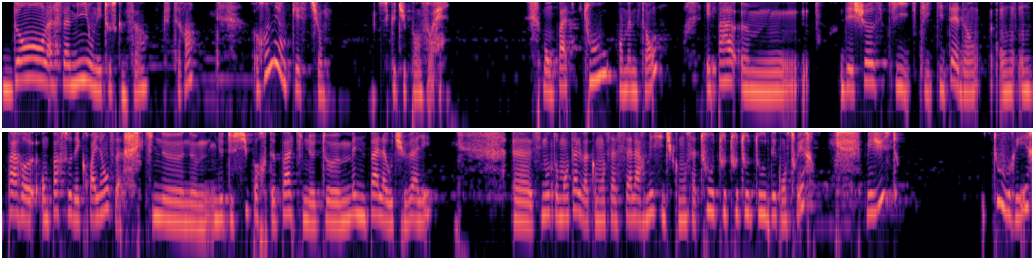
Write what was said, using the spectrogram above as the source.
dans la famille on est tous comme ça, etc. Remets en question ce que tu penses vrai. Bon, pas tout en même temps, et pas euh, des choses qui, qui, t'aident. Hein. On, part, euh, on part sur des croyances qui ne, ne, ne, te supportent pas, qui ne te mènent pas là où tu veux aller. Euh, sinon, ton mental va commencer à s'alarmer si tu commences à tout, tout, tout, tout, tout déconstruire. Mais juste t'ouvrir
